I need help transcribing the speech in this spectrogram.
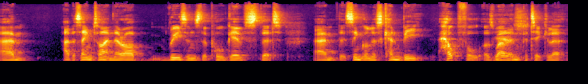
um, at the same time, there are reasons that Paul gives that. Um, that singleness can be helpful as well Yes. in particular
